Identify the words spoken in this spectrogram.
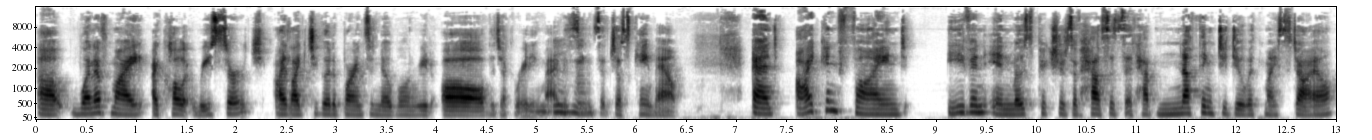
Uh, one of my, I call it research. I like to go to Barnes and Noble and read all the decorating mm-hmm. magazines mm-hmm. that just came out. And I can find even in most pictures of houses that have nothing to do with my style,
